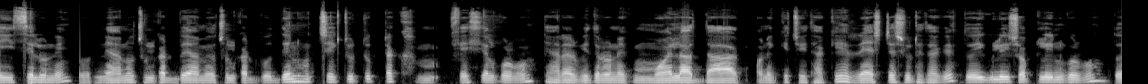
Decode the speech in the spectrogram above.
এই সেলুনে তো নেহানও চুল কাটবে, আমিও চুল কাটবো। দেন হচ্ছে একটু টুকটাক ফেসিয়াল করব। চেহারার ভিতরে অনেক ময়লা, দাগ, অনেক কিছুই থাকে। র্যাশ ট্যাশ উঠে থাকে। তো এইগুলি সব ক্লিন করব। তো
